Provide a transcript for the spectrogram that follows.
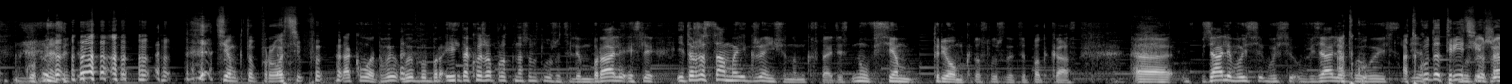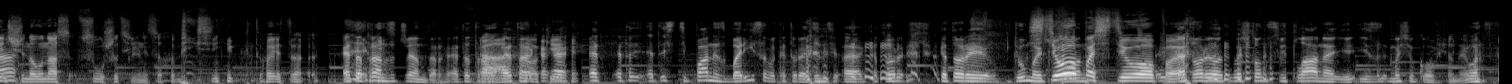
Тем, кто против. Так вот, вы бы... И такой же вопрос нашим слушателям брали, если... И то же самое и к женщинам, кстати. Ну, всем трем, кто слушает этот подкаст. Э, взяли вы, вы взяли Отку... бы вы Откуда третья мужика... женщина у нас в слушательницах? Объясни, кто это? Это трансгендер. Это, тра... а, это, это, это, это, это Степан из Борисова, который, э, который, который думает, Степа, что он, Степа. Который, вот, что он Светлана из Масюковщины. Вот.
